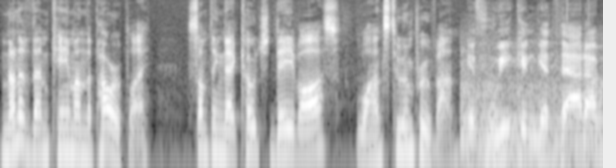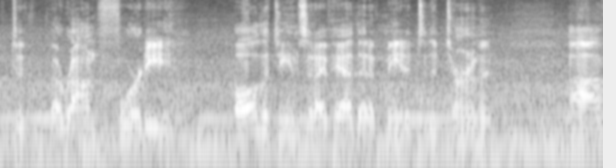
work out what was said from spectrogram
none of them came on the power play. Something that coach Dave Oss wants to improve on. If we can get that up to around 40, all the teams that I've had that have made it to the tournament uh,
